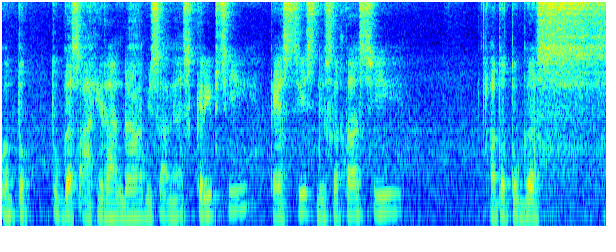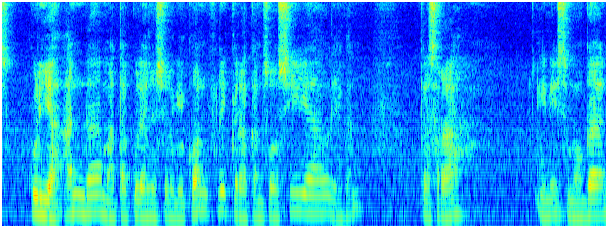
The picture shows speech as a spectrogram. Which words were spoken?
untuk tugas akhir Anda, misalnya skripsi, tesis, disertasi, atau tugas kuliah Anda, mata kuliah sosiologi konflik, gerakan sosial, ya kan, terserah. Ini semoga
